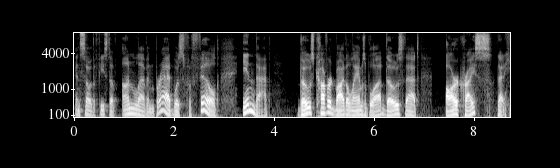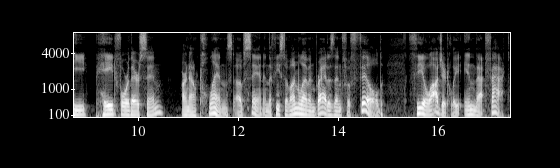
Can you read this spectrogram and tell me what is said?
And so, the Feast of Unleavened Bread was fulfilled in that those covered by the Lamb's blood, those that are Christ's, that he paid for their sin, are now cleansed of sin. And the Feast of Unleavened Bread is then fulfilled theologically in that fact.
